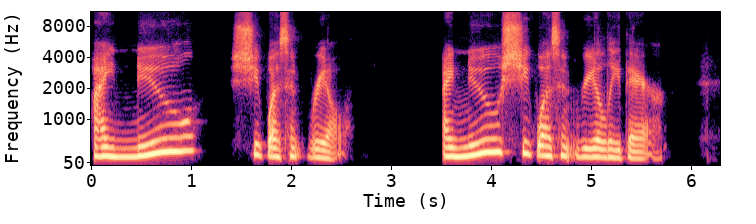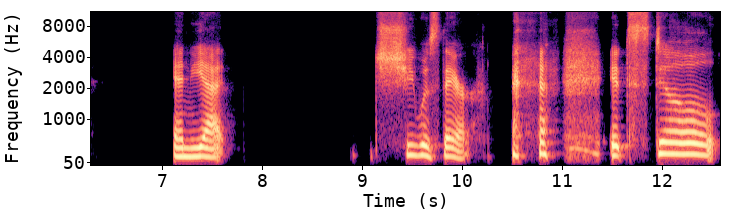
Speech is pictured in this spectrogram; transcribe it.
I knew she wasn't real. I knew she wasn't really there. And yet, she was there. it's still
